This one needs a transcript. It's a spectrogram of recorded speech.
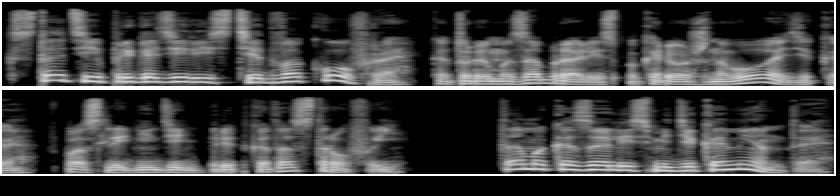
Кстати, пригодились те два кофра, которые мы забрали из покореженного УАЗика в последний день перед катастрофой. Там оказались медикаменты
